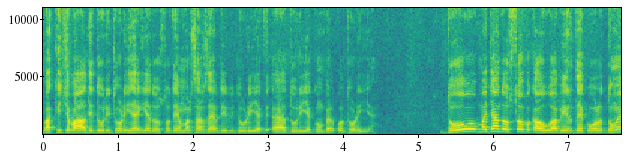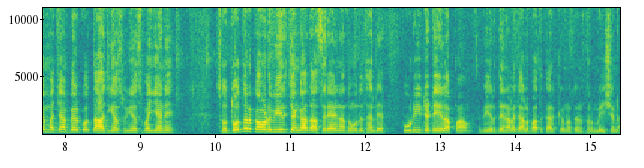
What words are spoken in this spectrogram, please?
ਬਾਕੀ ਝਬਾਲ ਦੀ ਦੂਰੀ ਥੋੜੀ ਹੈਗੀ ਆ ਦੋਸਤੋ ਤੇ ਅੰਮ੍ਰਿਤਸਰ ਸਾਹਿਬ ਦੀ ਵੀ ਦੂਰੀ ਅੱਗ- ਦੂਰੀ ਅੱਗੋਂ ਬਿਲਕੁਲ ਥੋੜੀ ਆ। ਦੋ ਮੱਝਾਂ ਦੋਸਤੋ ਵਿਕਾਊ ਆ ਵੀਰ ਦੇ ਕੋਲ, ਦੋਵੇਂ ਮੱਝਾਂ ਬਿਲਕੁਲ ਤਾਜ਼ੀਆਂ ਸੂਈਆਂ ਸਪਾਈਆਂ ਨੇ। ਸੋ ਦੁੱਧ ਰਿਕਾਰਡ ਵੀਰ ਚੰਗਾ ਦੱਸ ਰਿਹਾ ਇਹਨਾਂ ਦੋਵਾਂ ਦੇ ਥੱਲੇ, ਪੂਰੀ ਡਿਟੇਲ ਆਪਾਂ ਵੀਰ ਦੇ ਨਾਲ ਗੱਲਬਾਤ ਕਰਕੇ ਉਹਨਾਂ ਤੋਂ ਇਨਫੋਰਮੇਸ਼ਨ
